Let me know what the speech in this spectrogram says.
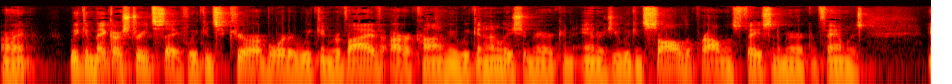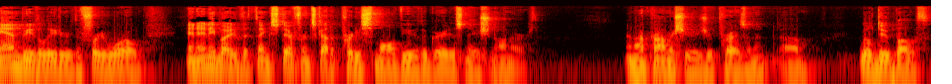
All right? We can make our streets safe. We can secure our border. We can revive our economy. We can unleash American energy. We can solve the problems facing American families and be the leader of the free world. And anybody that thinks different's got a pretty small view of the greatest nation on earth. And I promise you, as your president, uh, we'll do both.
